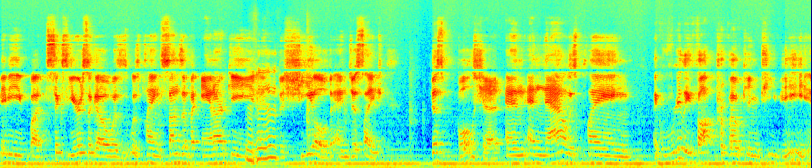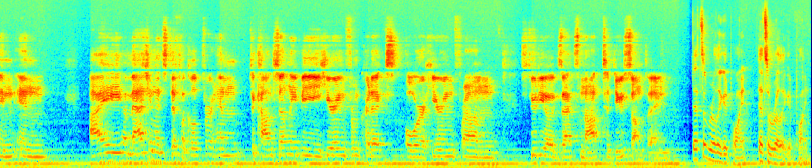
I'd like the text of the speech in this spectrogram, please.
maybe what six years ago was was playing Sons of Anarchy Mhm. and The Shield and just like just bullshit, and and now is playing like really thought provoking TV, and and I imagine it's difficult for him to constantly be hearing from critics or hearing from studio execs not to do something. That's a really good point. That's a really good point.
